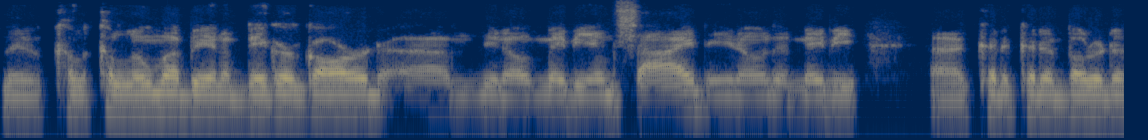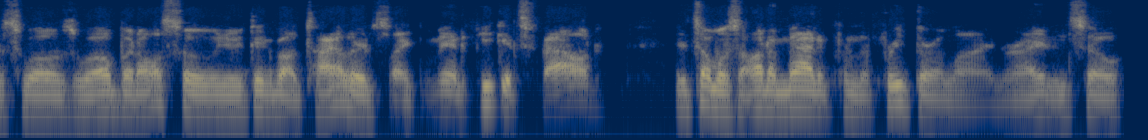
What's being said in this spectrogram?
you know, Kaluma being a bigger guard, um, you know, maybe inside, you know, that maybe uh, could have could have voted us well as well. But also when you think about Tyler, it's like, man, if he gets fouled, it's almost automatic from the free throw line, right? And so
